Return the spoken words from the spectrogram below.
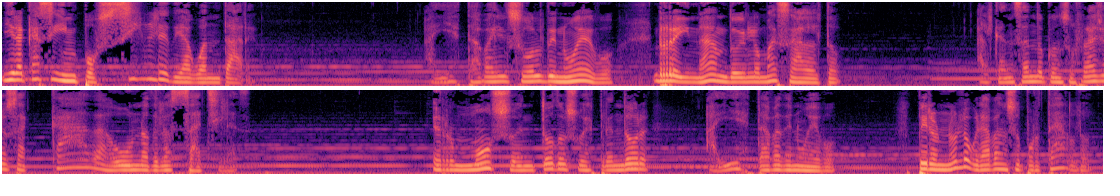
y era casi imposible de aguantar. Ahí estaba el sol de nuevo, reinando en lo más alto, alcanzando con sus rayos a cada uno de los sáchilas. Hermoso en todo su esplendor, ahí estaba de nuevo, pero no lograban soportarlo.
